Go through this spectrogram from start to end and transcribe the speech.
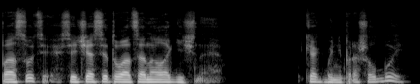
По сути, сейчас ситуация аналогичная. Как бы ни прошел бой.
